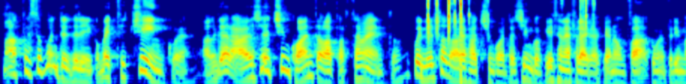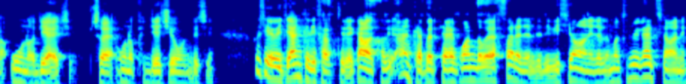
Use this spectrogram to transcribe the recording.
Ma a questo punto ti dico, metti 5 al garage e 50 all'appartamento. Quindi il totale fa 55. Chi se ne frega che non fa come prima 1, 10, cioè 1 più 10, 11. Così eviti anche di farti dei calcoli, anche perché quando vai a fare delle divisioni, delle moltiplicazioni,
